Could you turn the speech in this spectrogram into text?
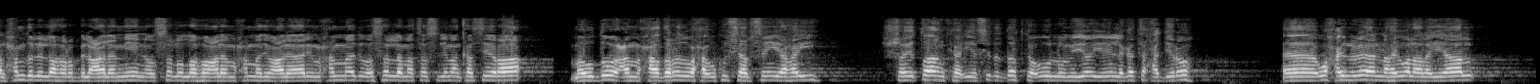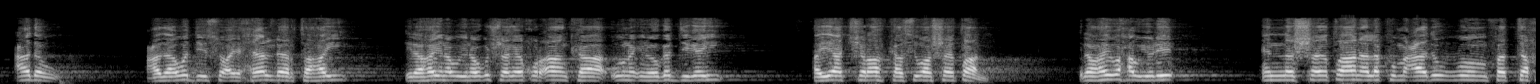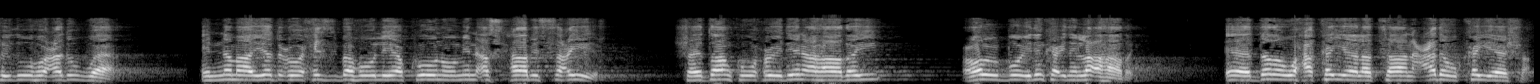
alxamdu lilaah rab alcaalamiin w sala allahu cala muxamedi wcala aali muxamed w salama tasliiman kasiira mowduuca muxaadaradu waxa uu ku saabsan yahay shaydaanka iyo sida dadka uu lumiyo iyo in laga taxadiro. Waxaynu leenahay walaalayaal cadow. Cadaawaddiisu ay xeel dheer tahay. Ilaahayna uu inoogu sheegay qur'aanka uuna inooga digay. Ayaa jira kaasi waa shaytaan. Ilaahay waxau yidhi ina ashayطaana lakum caduwun faاtakhiduuhu caduwa inamaa yadcuu xisbahu liyakunuu min asxaabi asaciir shaydaanku wuxuu idiin ahaaday col buu idinka idinla ahaaday eeddada waxaa ka yeelataan cadow ka yeesha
